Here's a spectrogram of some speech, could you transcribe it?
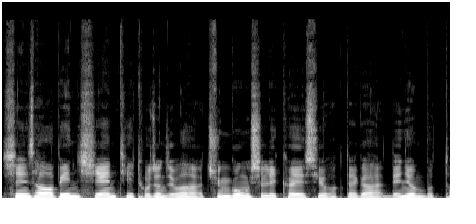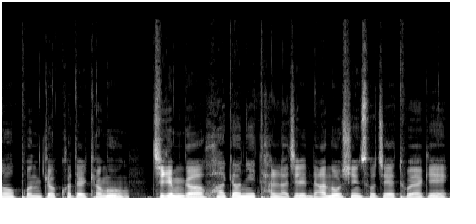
신사업인 CNT 도전제와 중공 실리카의 수요 확대가 내년부터 본격화될 경우 지금과 확연히 달라질 나노신 소재 도약에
